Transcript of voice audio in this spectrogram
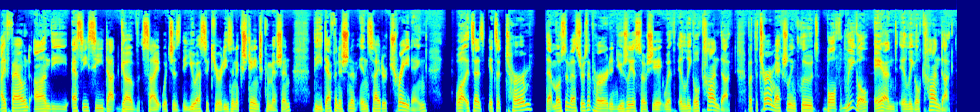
I found on the SEC.gov site, which is the U.S. Securities and Exchange Commission, the definition of insider trading. Well, it says it's a term that most investors have heard and usually associate with illegal conduct, but the term actually includes both legal and illegal conduct.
